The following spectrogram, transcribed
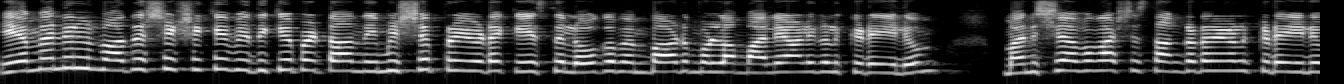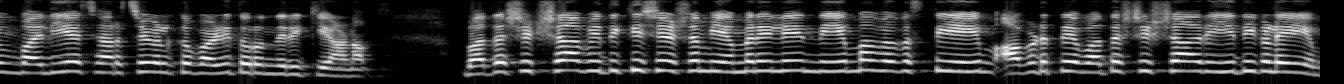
യമനിൽ വധശിക്ഷയ്ക്ക് വിധിക്കപ്പെട്ട നിമിഷപ്രിയയുടെ കേസ് ലോകമെമ്പാടുമുള്ള മലയാളികൾക്കിടയിലും മനുഷ്യാവകാശ സംഘടനകൾക്കിടയിലും വലിയ ചർച്ചകൾക്ക് വഴി തുറന്നിരിക്കുകയാണ്. വധശിക്ഷാ വിധിക്ക് ശേഷം യമനിലെ നിയമവ്യവസ്ഥയെയും അവിടുത്തെ വധശിക്ഷാ രീതികളെയും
